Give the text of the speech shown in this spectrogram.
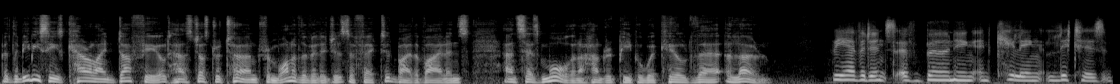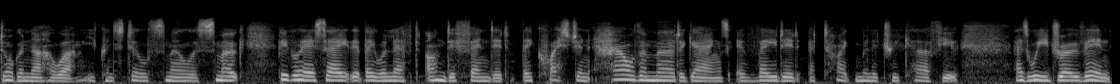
But the BBC's Caroline Duffield has just returned from one of the villages affected by the violence and says more than 100 people were killed there alone. The evidence of burning and killing litters Dogo Nahawa. You can still smell the smoke. People here say that they were left undefended. They question how the murder gangs evaded a tight military curfew. As we drove in,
